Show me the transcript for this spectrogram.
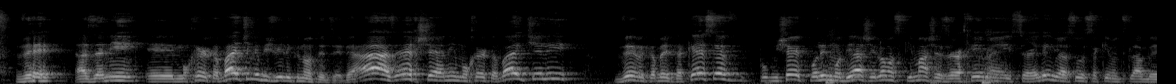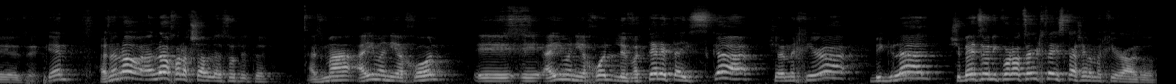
ואז אני אה, מוכר את הבית שלי בשביל לקנות את זה. ואז איך שאני מוכר את הבית שלי, ומקבל את הכסף, משלת פולין מודיעה שהיא לא מסכימה שאזרחים אה, ישראלים יעשו עסקים אצלה בזה, כן? אז אני לא, אני לא יכול עכשיו לעשות את זה. אז מה, האם אני יכול, אה, אה, האם אני יכול לבטל את העסקה של המכירה בגלל שבעצם אני כבר לא צריך את העסקה של המכירה הזאת.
